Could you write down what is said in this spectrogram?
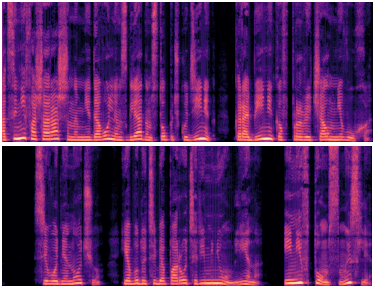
Оценив ошарашенным, недовольным взглядом стопочку денег, Коробейников прорычал мне в ухо. «Сегодня ночью я буду тебя пороть ремнем, Лена, и не в том смысле,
